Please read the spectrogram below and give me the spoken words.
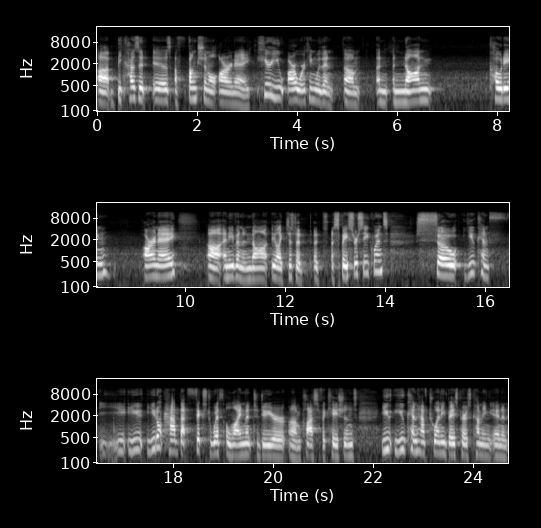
uh, because it is a functional RNA. Here you are working with an, um, a, a non-coding RNA uh, and even a non, like just a, a, a spacer sequence. So you can you, you, don't have that fixed width alignment to do your um, classifications. You, you can have 20 base pairs coming in and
